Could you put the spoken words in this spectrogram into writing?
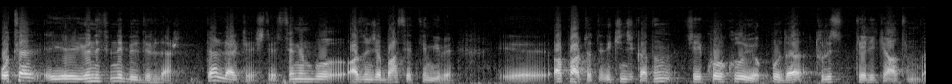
otel e, yönetimine bildirirler. Derler ki işte senin bu az önce bahsettiğim gibi e, apart otel ikinci katın şey korkuluğu yok. Burada turist tehlike altında.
